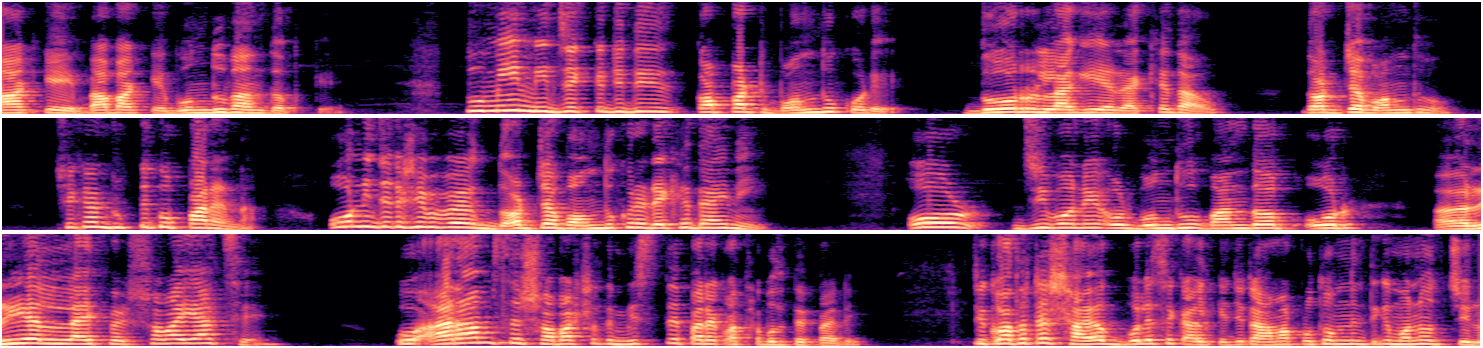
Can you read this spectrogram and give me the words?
মাকে, বাবাকে বন্ধু বান্ধবকে তুমি নিজেকে যদি কপাট বন্ধ করে দৌড় লাগিয়ে রেখে দাও, দরজা বন্ধ, সেখানে ঢুকতে কেউ পারে না। ও নিজেকে সেভাবে দরজা বন্ধ করে রেখে দেয়নি। ওর জীবনে ওর বন্ধু বান্ধব ওর রিয়েল লাইফের সবাই আছে। ও আরামসে সবার সাথে মিশতে পারে, কথা বলতে পারে। যে কথাটা সায়ক বলেছে কালকে, যেটা আমার প্রথম দিন থেকে মনে হচ্ছিল।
